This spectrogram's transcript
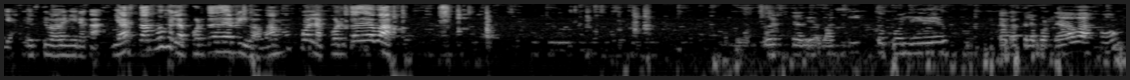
Ya, este va a venir acá. Ya estamos en la puerta de arriba. Vamos con la puerta de abajo. Puerta de abajito, poner. Acá está la puerta de abajo.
